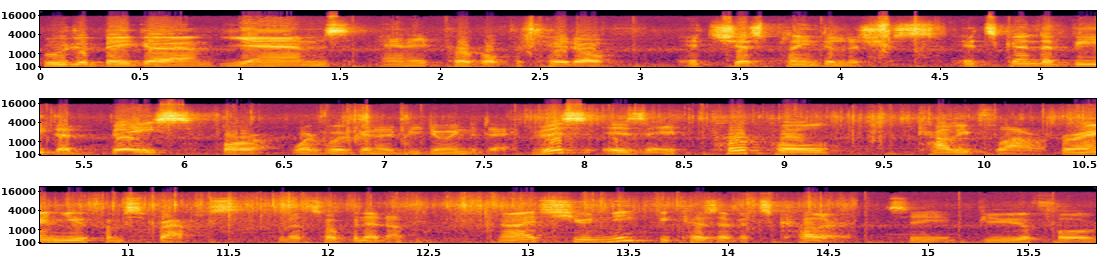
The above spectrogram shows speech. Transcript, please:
rutabaga, yams, and a purple potato. It's just plain delicious. It's to be the base for what we're to be doing today. This is a purple cauliflower, brand new from Sprouts. Let's open it up. Now it's unique because of its color. See, beautiful,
